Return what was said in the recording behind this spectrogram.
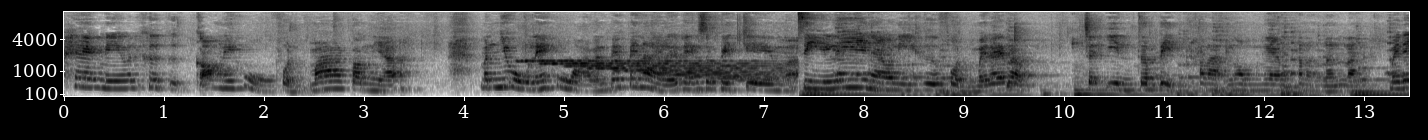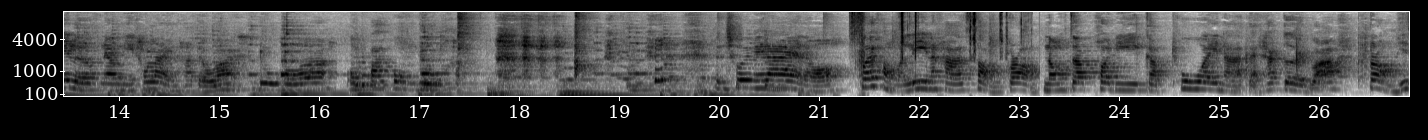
เพลงนี้มันคือกึกก้องในหูฝนมากตอนเนี้ย มันอยู่ในหัวมันไม่ไปไหนเลยเพลง Squid Game อะซีรีส์แนวนี้คือฝนไม่ได้แบบ จะอินจะติดขนาดงอมแงมขนาดนั้นนะไม่ได้เลิฟแนวนี้เท่าไหร่นะคะ แต่ว่าดูเพราะว่าองค์ป้าคงดูค่ะ ช่วยไม่ได้อะเนาะถ้วยของมอลลี่นะคะ 2 กล่องน้องจะพอดีกับถ้วยนะ แต่ถ้าเกิดว่ากล่องที่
